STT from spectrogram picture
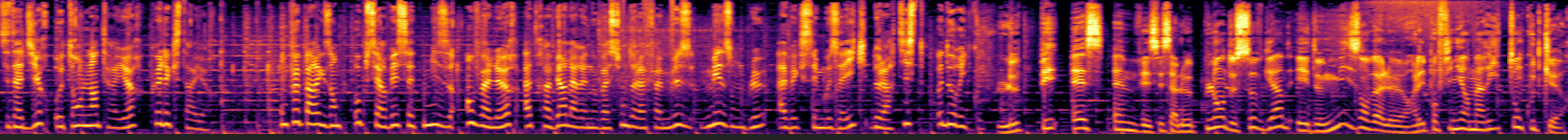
c'est-à-dire autant l'intérieur que l'extérieur. On peut par exemple observer cette mise en valeur à travers la rénovation de la fameuse Maison Bleue avec ses mosaïques de l'artiste Odorico. Le PSMV, c'est ça, le plan de sauvegarde et de mise en valeur. Allez, pour finir, Marie, ton coup de cœur.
